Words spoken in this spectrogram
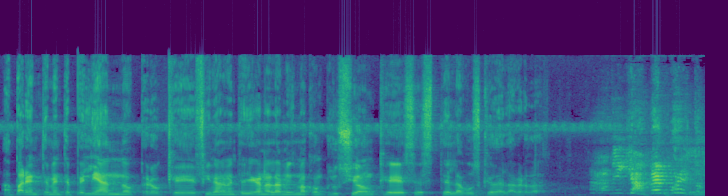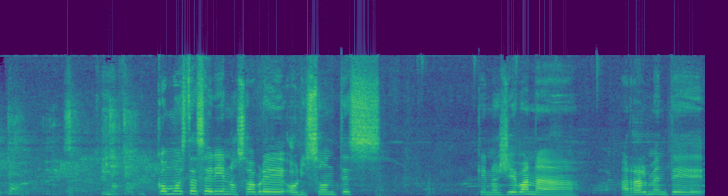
aparentemente peleando, pero que finalmente llegan a la misma conclusión, que es este, la búsqueda de la verdad. ¡Ya, ven por el doctor! y cómo esta serie nos abre horizontes que nos llevan a, a, realmente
